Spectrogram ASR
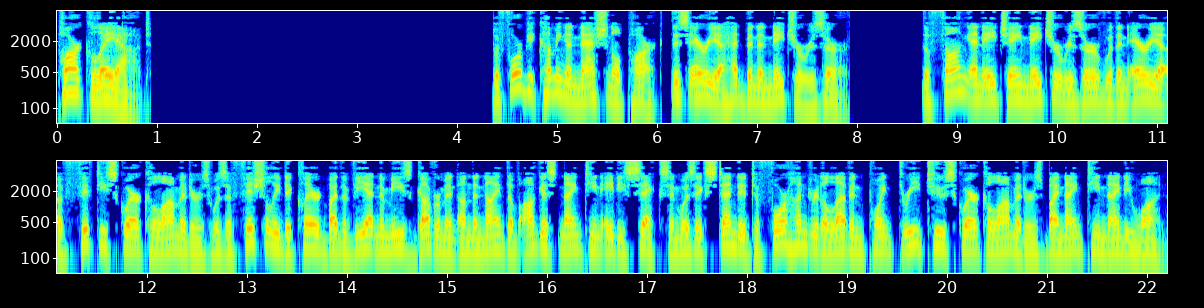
Park layout Before becoming a national park, this area had been a nature reserve. The Phong Nha Nature Reserve with an area of 50 square kilometers was officially declared by the Vietnamese government on 9 August 1986 and was extended to 411.32 square kilometers by 1991.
